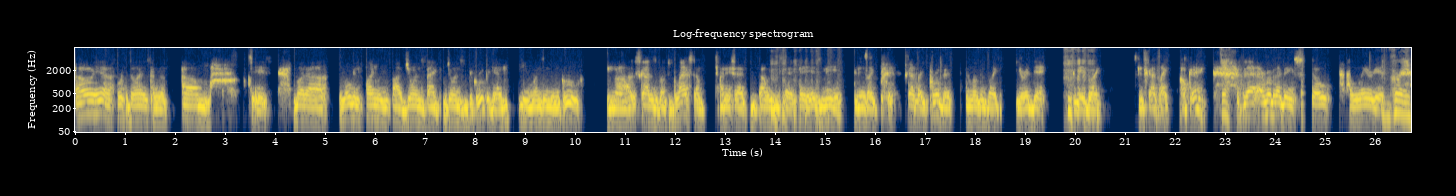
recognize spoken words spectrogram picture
Oh yeah, Fourth of July is coming up. Um, jeez, but uh, Logan finally uh, joins back, joins the group again. He runs into the group, and uh, Scott is about to blast him, and he said, "I was going to say, hey, it's me," and he's like, Scott's like, "Prove it," and Logan's like, "You're a dick," and he's like, and Scott's like, "Okay." Yeah. that I remember that being so hilarious. Great,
